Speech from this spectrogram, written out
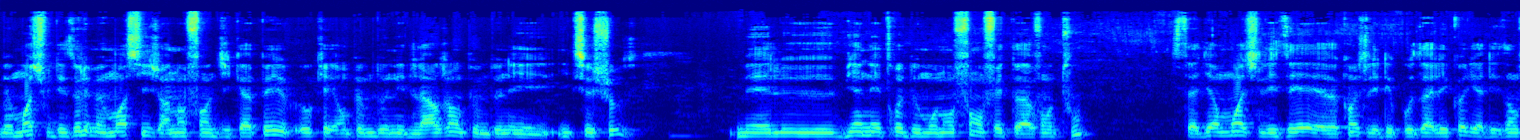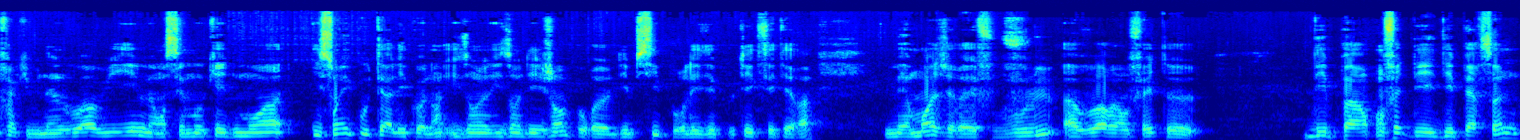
Mais moi, je suis désolé, mais moi, si j'ai un enfant handicapé, ok, on peut me donner de l'argent, on peut me donner X choses. Mais le bien-être de mon enfant, en fait, avant tout, c'est-à-dire, moi, je les ai, euh, quand je les déposais à l'école, il y a des enfants qui venaient me voir, oui, mais on s'est moqué de moi. Ils sont écoutés à l'école, hein. Ils ont, ils ont des gens pour, euh, des psys pour les écouter, etc. Mais moi, j'aurais voulu avoir, en fait, euh, des parents, en fait, des, des personnes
